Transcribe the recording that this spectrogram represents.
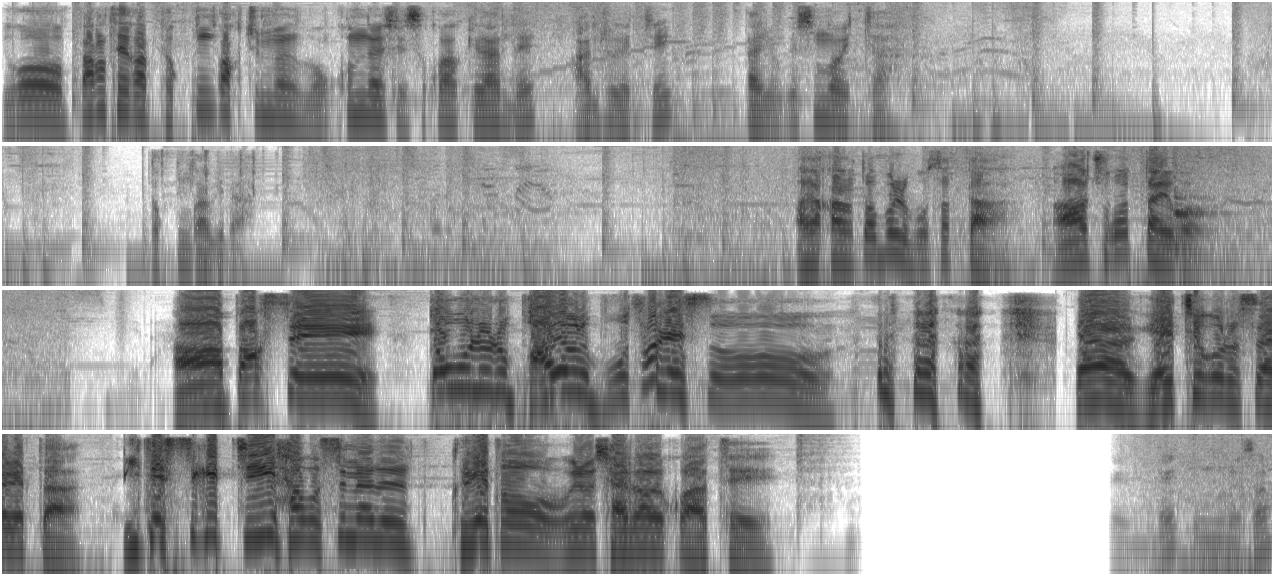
이거 빵태가 벽공각 주면 원콤 낼 수 있을 것 같긴 한데 안 주겠지? 나 여기 숨어있자. 벽공각이다 아 잠깐만 W 못 썼다. 아 죽었다 이거. 아 빡세. W로 반응을 못하겠어. 야 예측으로 써야겠다. 이제 쓰겠지? 하고 쓰면은 그게 더 오히려 잘 나올 것 같아. 있네 동물에서?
